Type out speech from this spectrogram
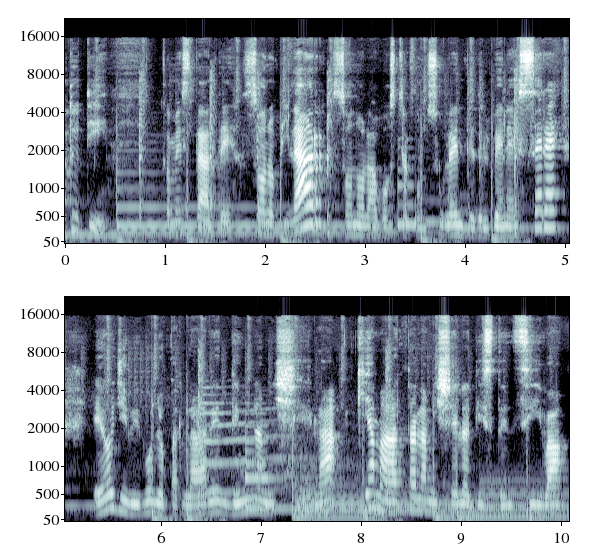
a tutti, come state? Sono Pilar, sono la vostra consulente del benessere e oggi vi voglio parlare di una miscela chiamata la miscela distensiva,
